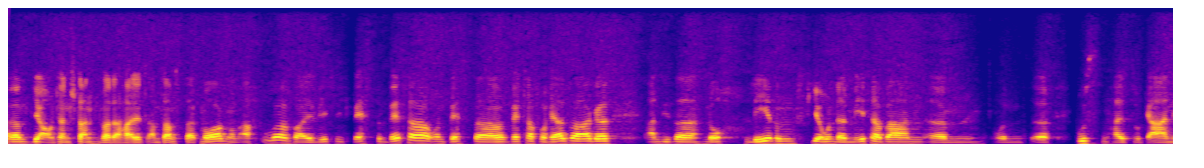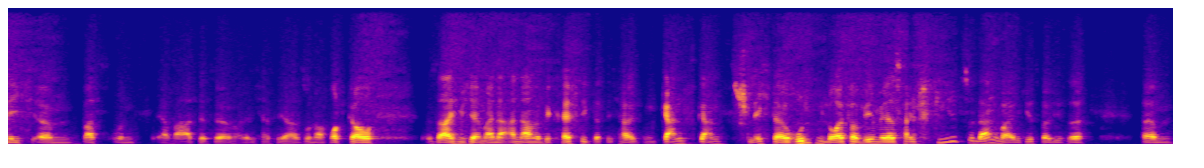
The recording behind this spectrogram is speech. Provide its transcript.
Ähm, ja, und dann standen wir da halt am Samstagmorgen um 8 Uhr bei wirklich bestem Wetter und bester Wettervorhersage an dieser noch leeren 400 Meter Bahn ähm, und äh, wussten halt so gar nicht, ähm, was uns erwartete. Weil ich hatte ja so nach Rottgau sah ich mich ja in meiner Annahme bekräftigt, dass ich halt ein ganz, ganz schlechter Rundenläufer bin, mir das halt viel zu langweilig ist, weil diese, ähm,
